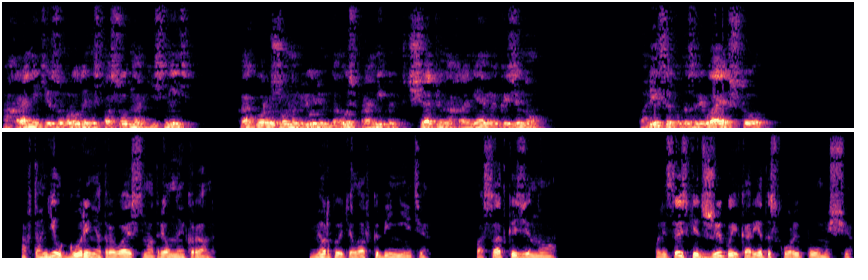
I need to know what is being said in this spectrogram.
Охранники Изумруда не способны объяснить, как вооруженным людям удалось проникнуть в тщательно охраняемое казино. Полиция подозревает, что Автандил горе не отрываясь смотрел на экран. Мертвые тела в кабинете. Посад казино. Полицейские джипы и кареты скорой помощи.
